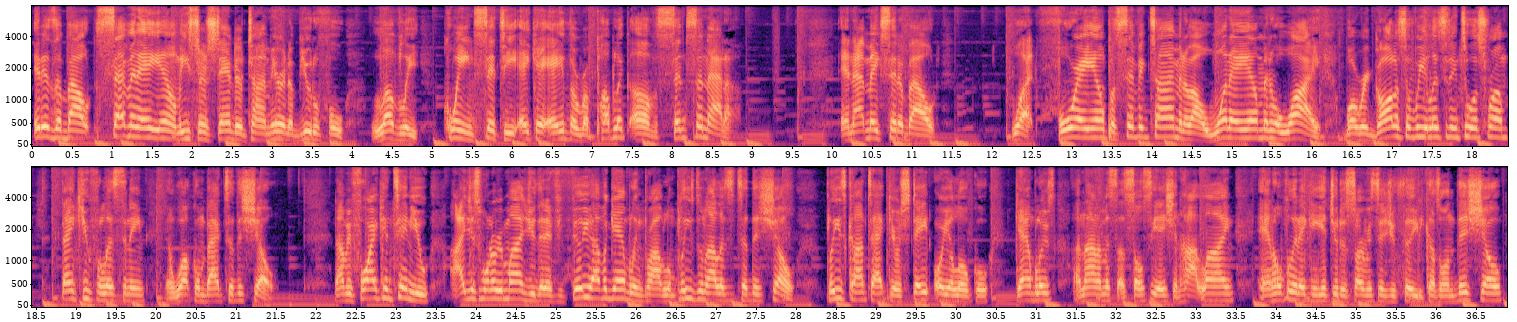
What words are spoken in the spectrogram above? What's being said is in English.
It is about 7 a.m. Eastern Standard Time here in a beautiful, lovely Queen City, aka the Republic of Cincinnati. And that makes it about what 4 a.m. Pacific time and about 1 a.m. in Hawaii. But regardless of where you're listening to us from, thank you for listening and welcome back to the show. Now, before I continue, I just want to remind you that if you feel you have a gambling problem, please do not listen to this show. Please contact your state or your local Gamblers Anonymous Association hotline, and hopefully they can get you the services you feel. Because on this show,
